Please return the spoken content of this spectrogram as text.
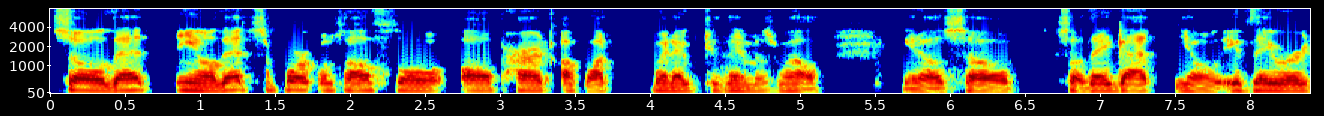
So that, you know, that support was also all part of what went out to them as well. You know, so so they got, you know, if they were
